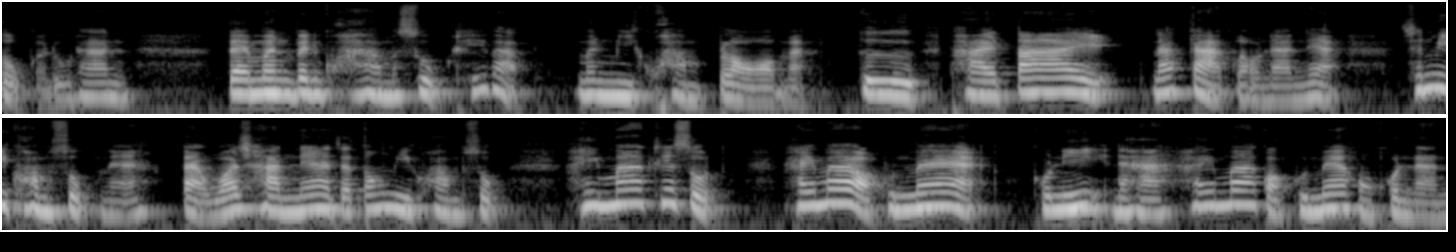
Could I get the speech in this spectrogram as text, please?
สุขอะทุกท่าน แต่มันเป็นความสุขที่แบบมันมีความปลอมอะคือภายใต้หน้ากากเหล่านั้นเนี่ยฉันมีความสุขนะ แต่ว่าฉันเนี่ยจะต้องมีความสุขให้มากที่สุด ให้มากกว่าคุณแม่ คนนี้นะคะให้มากกว่าคุณแม่ของคนนั้น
